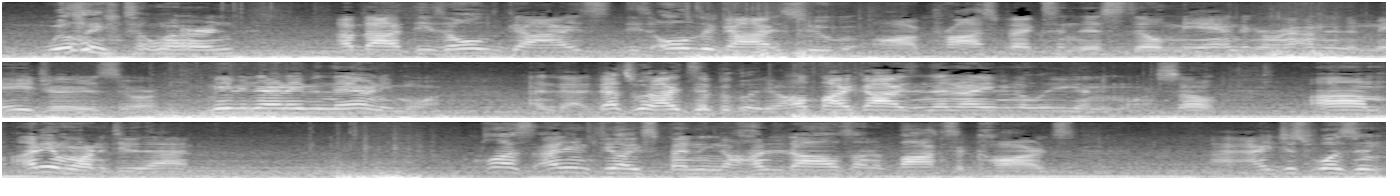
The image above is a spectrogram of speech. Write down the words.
willing to learn about these old guys, these older guys who are prospects and they're still meandering around in the majors, or maybe not even there anymore. And that, that's what I typically do. I'll buy guys and they're not even in the league anymore. So um, I didn't want to do that. Plus, I didn't feel like spending hundred dollars on a box of cards. I, I just wasn't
